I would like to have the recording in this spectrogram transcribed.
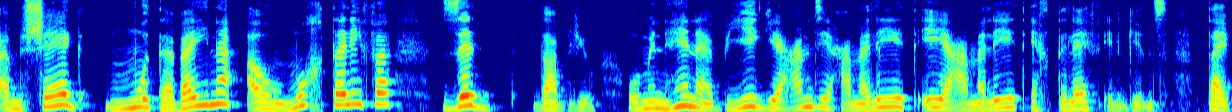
أمشاج متباينة أو مختلفة زد W. ومن هنا بيجي عندي عملية إيه عملية اختلاف الجنس. طيب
